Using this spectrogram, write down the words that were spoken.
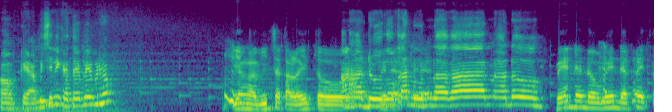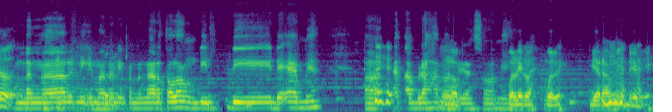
Oke abis ini KTP bro ya nggak bisa kalau itu. Aduh tuh Beda- kan unda kan. Aduh. Beda dong beda. Kan itu pendengar ini gimana nih? Pendengar tolong di di DM ya. Uh, at Abraham Andreasoni boleh lah boleh. Biar rame deh ya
